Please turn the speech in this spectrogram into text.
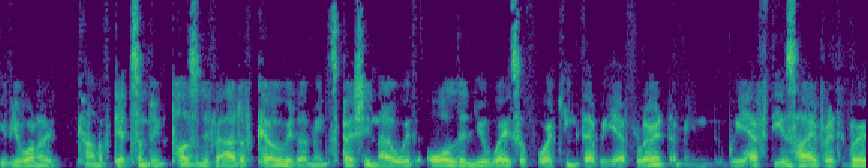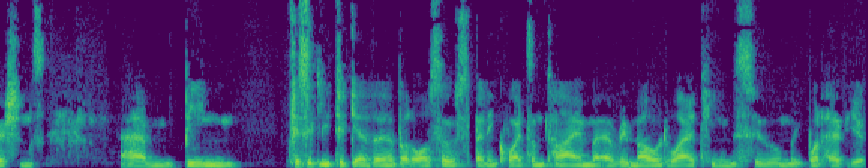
if you want to kind of get something positive out of COVID, I mean, especially now with all the new ways of working that we have learned. I mean, we have these mm-hmm. hybrid versions um, being physically together, but also spending quite some time uh, remote via Teams, Zoom, what have you.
